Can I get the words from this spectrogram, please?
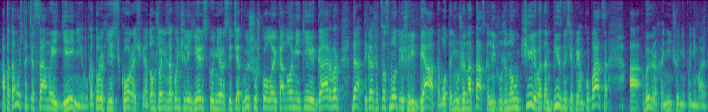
А потому что те самые гении, у которых есть корочки, о том, что они закончили Ельский университет, высшую школу экономики, Гарвард. Да, ты, кажется, смотришь, ребята, вот они уже натасканы, их уже научили в этом бизнесе прям купаться, а в играх они ничего не понимают.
